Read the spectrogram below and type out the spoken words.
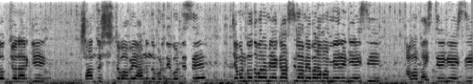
লোকজন আর কি শান্তশিষ্টভাবে আনন্দ ফুর্তি করতেছে। যেমন গতবার আমি একা আসছিলাম, এবার আমার মেয়েরে নিয়ে আইছি, আমার ভাইস্তিরে নিয়ে আইছি।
